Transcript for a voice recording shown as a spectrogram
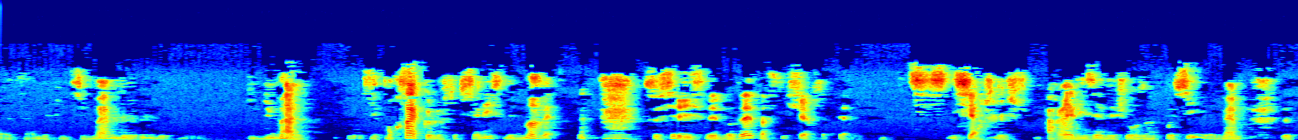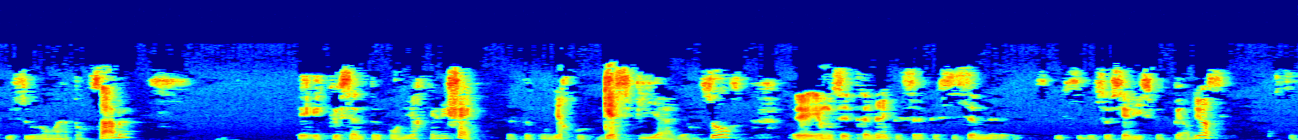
euh, c'est la définition même du mal. C'est pour ça que le socialisme est mauvais. le socialisme est mauvais parce qu'il cherche à réaliser des choses impossibles, même le plus souvent impensables, et, que ça ne peut conduire qu'à l'échec. Ça ne peut conduire qu'au gaspillage des ressources, et, on sait très bien que, que si, ça si le socialisme perdure, c'est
